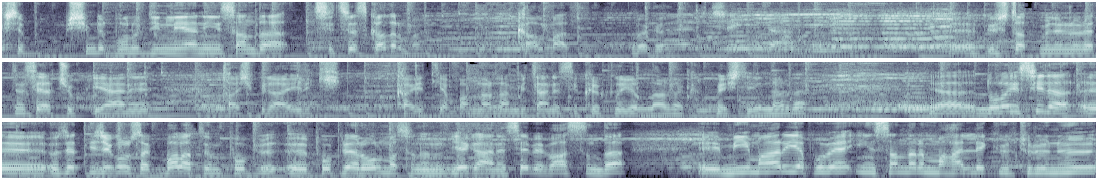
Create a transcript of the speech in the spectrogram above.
İşte şimdi bunu dinleyen insanda stres kalır mı? Kalmaz. Bakın. Gerçekten. Evet, Üstad Münir Nurettin Selçuk yani taş plağa ilk kayıt yapanlardan bir tanesi 40'lı yıllarda, 45'li yıllarda. Ya, dolayısıyla e, özetleyecek olursak Balat'ın popü- e, popüler olmasının yegane sebebi aslında e, mimari yapı ve insanların mahalle kültürünü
